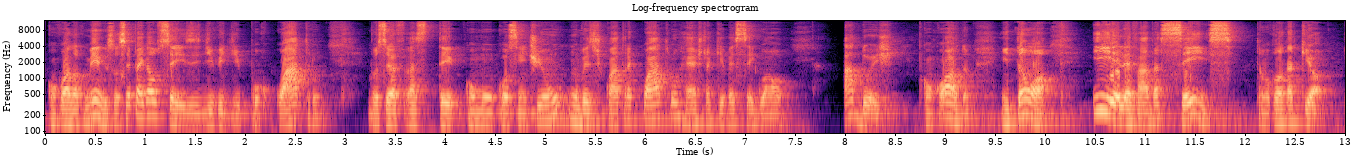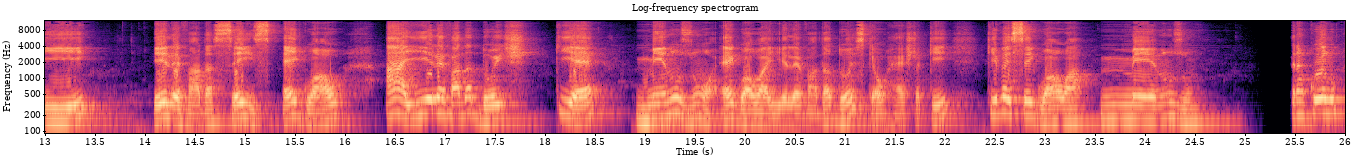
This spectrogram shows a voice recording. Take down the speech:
Concorda comigo? Se você pegar o 6 e dividir por 4, você vai ter como um quociente 1, 1 vezes 4 é 4, o resto aqui vai ser igual a 2. Concordam? Então, ó, i elevado a 6, então vou colocar aqui, ó, i elevado a 6 é igual a i elevado a 2, que é menos 1. Ó, é igual a i elevado a 2, que é o resto aqui, que vai ser igual a menos 1. Tranquilo?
